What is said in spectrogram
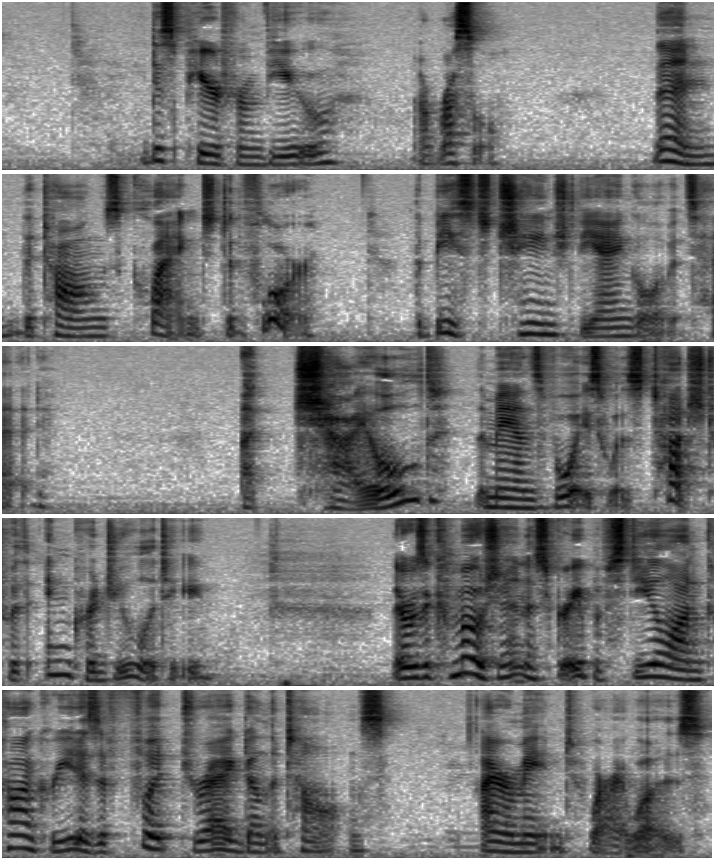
He disappeared from view. A rustle. Then the tongs clanged to the floor. The beast changed the angle of its head. Child? The man's voice was touched with incredulity. There was a commotion, a scrape of steel on concrete as a foot dragged on the tongs. I remained where I was.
